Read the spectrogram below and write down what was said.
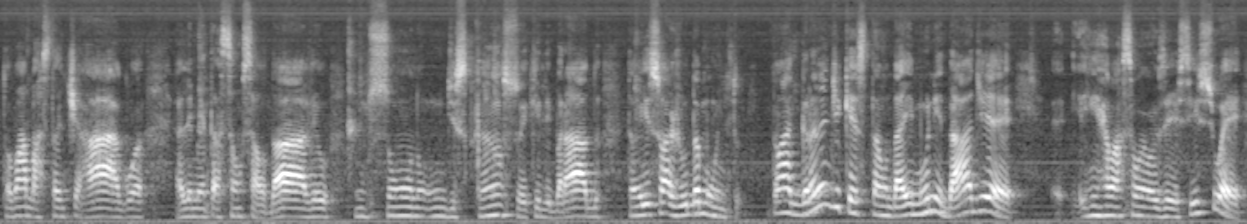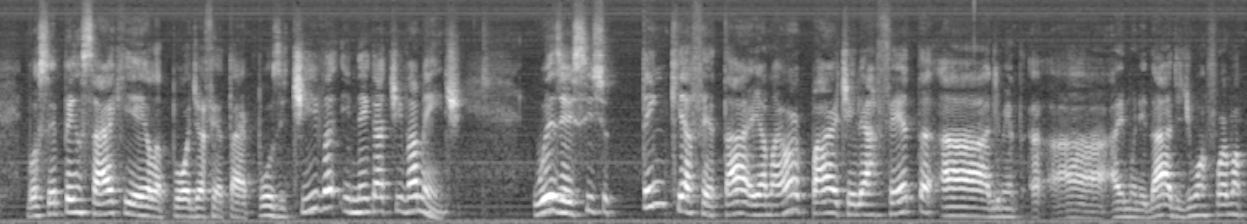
tomar bastante água, alimentação saudável, um sono, um descanso equilibrado. Então, isso ajuda muito. Então a grande questão da imunidade é, em relação ao exercício é você pensar que ela pode afetar positiva e negativamente. O exercício tem que afetar, e a maior parte ele afeta a, a, a imunidade de uma forma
